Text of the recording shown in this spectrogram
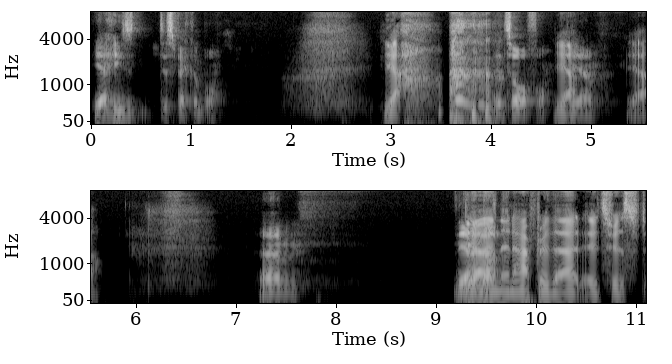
yeah, he's despicable. Yeah. It's awful. Yeah. yeah, yeah. um, Yeah, yeah. that- and then after that it's just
